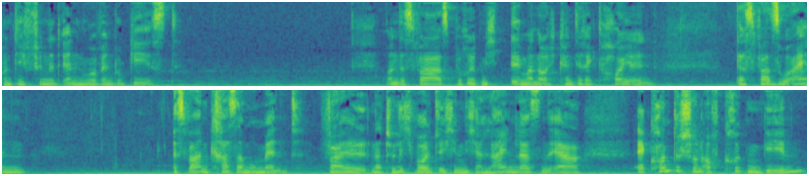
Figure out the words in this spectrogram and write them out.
Und die findet er nur, wenn du gehst. Und das war, es berührt mich immer noch. Ich könnte direkt heulen. Das war so ein, es war ein krasser Moment, weil natürlich wollte ich ihn nicht allein lassen. Er, er konnte schon auf Krücken gehen.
